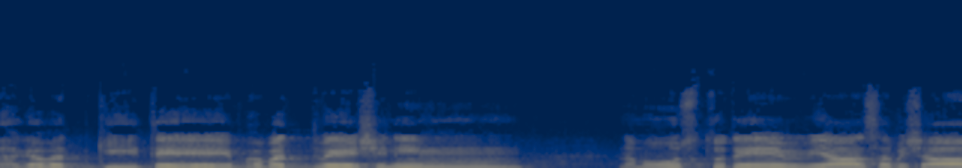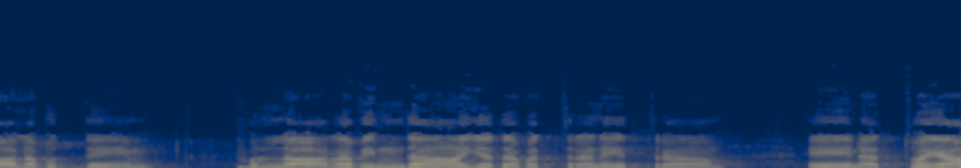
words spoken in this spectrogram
भगवद्गीते भवद्वेषिणीम् नमोऽस्तु ते व्यासविशालबुद्धेम् फुल्लारविन्दायतपत्रनेत्राम् येन त्वया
